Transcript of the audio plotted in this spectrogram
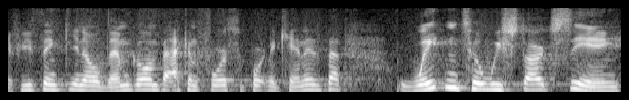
if you think, you know, them going back and forth supporting the candidate is bad, wait until we start seeing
